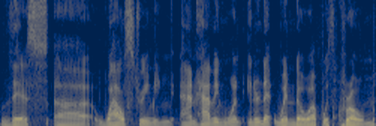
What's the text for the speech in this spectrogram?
this uh, while streaming and having one internet window up with Chrome,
